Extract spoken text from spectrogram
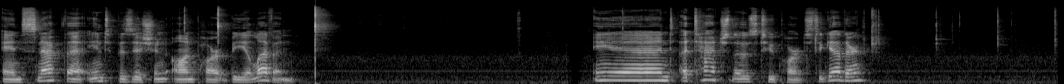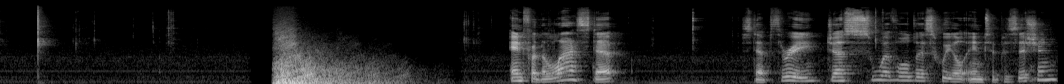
and snap that into position on part B11 and attach those two parts together And for the last step, step three, just swivel this wheel into position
